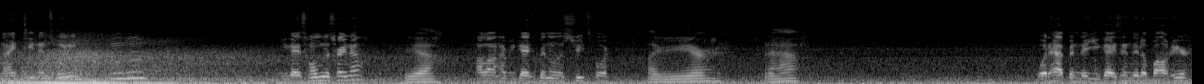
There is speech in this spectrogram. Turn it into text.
19 and 20. Mm-hmm. You guys homeless right now? Yeah. How long have you guys been on the streets for? Like a year and a half. What happened that you guys ended up out here?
